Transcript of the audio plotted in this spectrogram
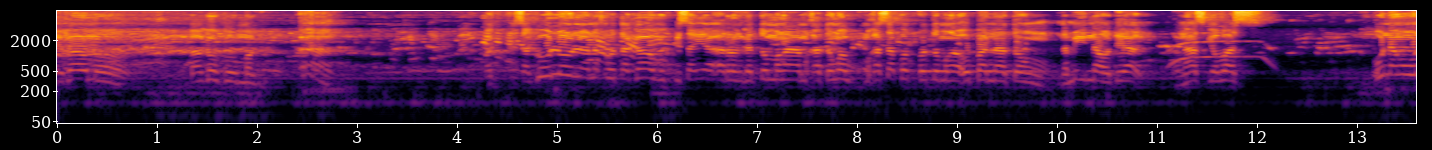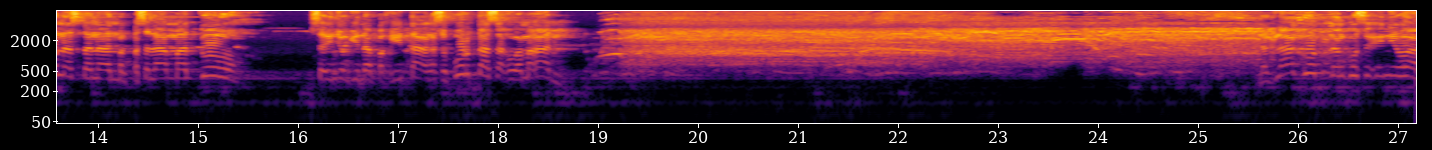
Diba mo, bago ko mag sa gulo na nako tagaw ug Bisaya aron kadtong mga makatungog makasabot po mga uban natong naminaw diha nas gawas. Unang-una sa tanan magpasalamat ko sa inyong ginapakita nga suporta sa akong amahan. Naglagot lang ko sa inyo ha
